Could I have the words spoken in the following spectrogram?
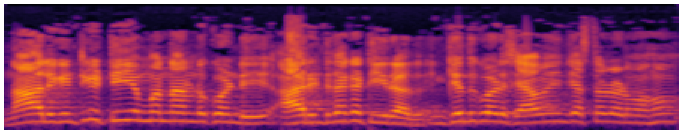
నాలుగింటికి టీ ఇమ్మన్నాను అనుకోండి ఆరింటి దాకా టీ రాదు. ఇంకెందుకు వాడు? సేవ ఏం చేస్తాడు వాడు మొహం?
